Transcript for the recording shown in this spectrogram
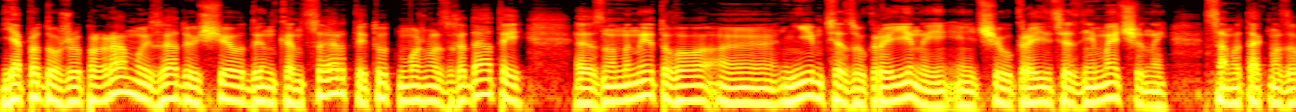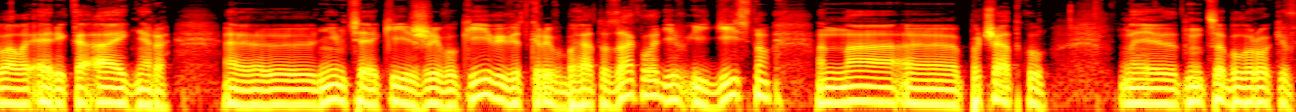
Я продовжую програму і згадую ще один концерт. І тут можна згадати е, знаменитого німця з України чи українця з Німеччини, саме так називали Еріка Айгнера, німця, який жив у Києві, відкрив багато закладів, і дійсно на початку. Це було років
